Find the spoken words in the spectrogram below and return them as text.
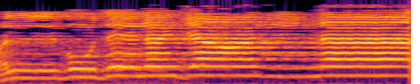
والبدن جعلناها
